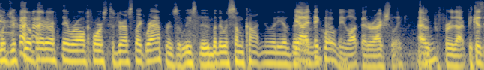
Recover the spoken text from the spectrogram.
would you feel better if they were all forced to dress like rappers at least, but there was some continuity of the yeah, I of the think that would be a lot better, actually. I Mm-hmm. would prefer that because,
